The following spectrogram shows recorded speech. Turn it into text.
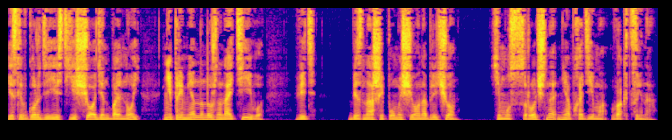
Если в городе есть еще один больной, непременно нужно найти его – ведь без нашей помощи он обречен. Ему срочно необходима вакцина.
